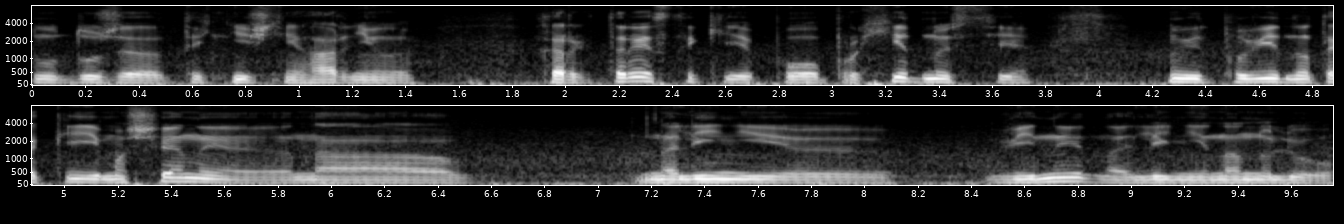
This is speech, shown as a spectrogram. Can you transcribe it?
ну, дуже технічні гарні характеристики по прохідності. Ну, відповідно, такі машини на, на лінії війни, на лінії на нулю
